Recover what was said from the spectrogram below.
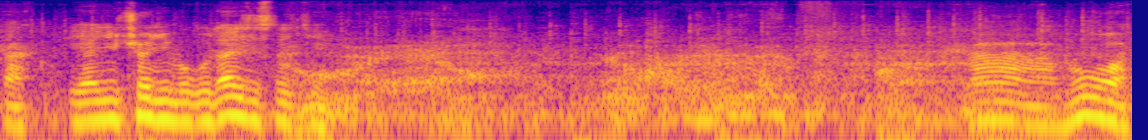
Так, я ничего не могу, да, здесь найти? А, вот.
